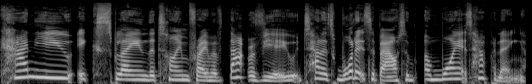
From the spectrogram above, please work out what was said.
Can you explain the timeframe of that review? Tell us what it's about and why it's happening.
